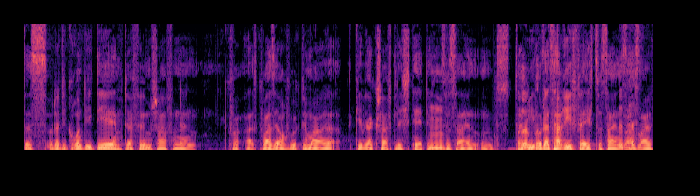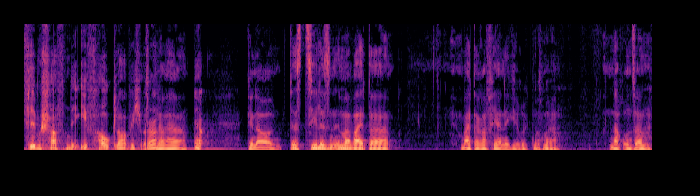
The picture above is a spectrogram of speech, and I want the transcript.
des, oder die Grundidee der Filmschaffenden, also quasi auch wirklich mal gewerkschaftlich tätig Mhm. zu sein und Also tarif kurz- oder tariffähig zu sein, Das sag ich heißt mal. Filmschaffende e.V., glaube ich, oder? Genau, ja. Ja. Genau. Das Ziele sind immer weiter, weiterer Ferne gerückt, muss man nach unserem,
